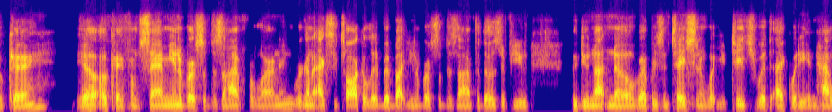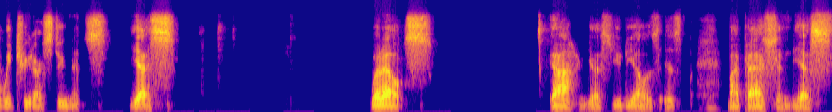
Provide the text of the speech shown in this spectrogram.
Okay. Yeah, okay, from Sam, Universal Design for Learning. We're gonna actually talk a little bit about universal design for those of you who do not know representation and what you teach with equity and how we treat our students. Yes. What else? Ah, yes, UDL is, is my passion. Yes,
